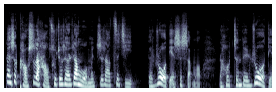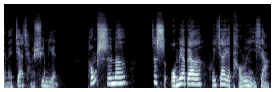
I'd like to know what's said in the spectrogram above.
但是考试的好处就是要让我们知道自己的弱点是什么。”然后针对弱点来加强训练，同时呢，这是我们要不要回家也讨论一下，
